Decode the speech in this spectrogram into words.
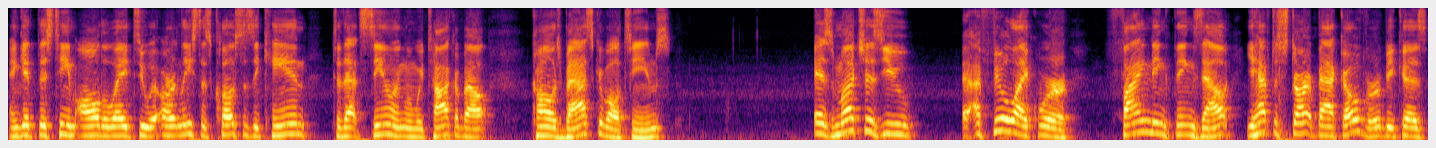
and get this team all the way to, or at least as close as he can to that ceiling when we talk about college basketball teams, as much as you, I feel like we're finding things out, you have to start back over because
